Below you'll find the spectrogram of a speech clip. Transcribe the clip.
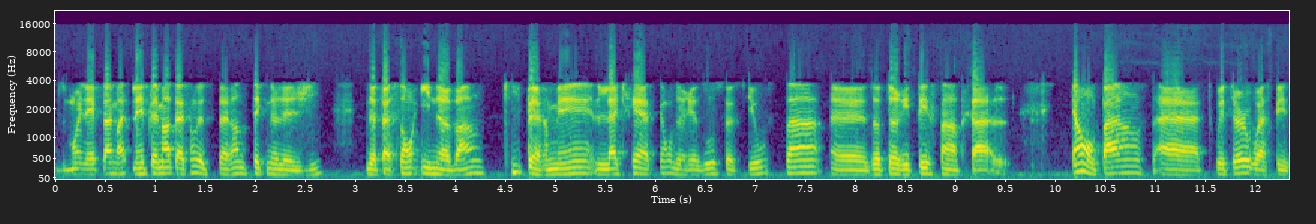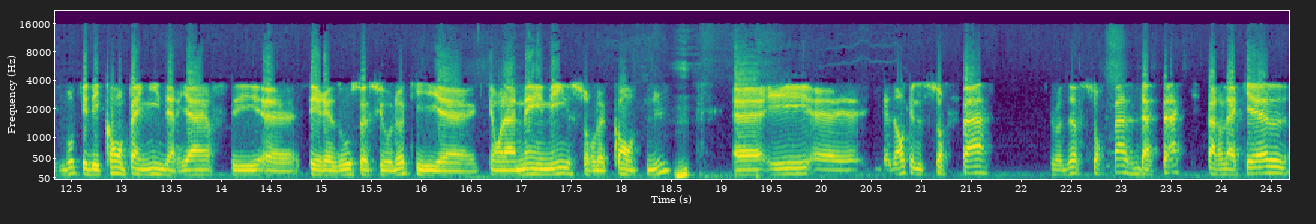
du moins l'implémentation de différentes technologies de façon innovante qui permet la création de réseaux sociaux sans euh, autorité centrale quand on pense à Twitter ou à Facebook, il y a des compagnies derrière ces, euh, ces réseaux sociaux-là qui, euh, qui ont la main mise sur le contenu. Mm. Euh, et il y a donc une surface, je veux dire, surface d'attaque par laquelle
